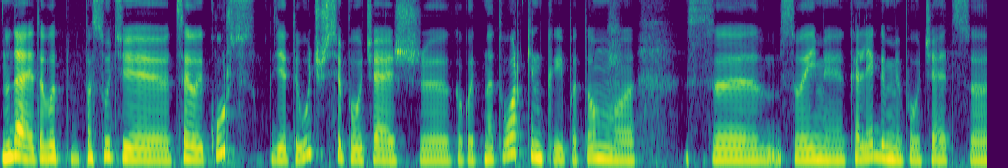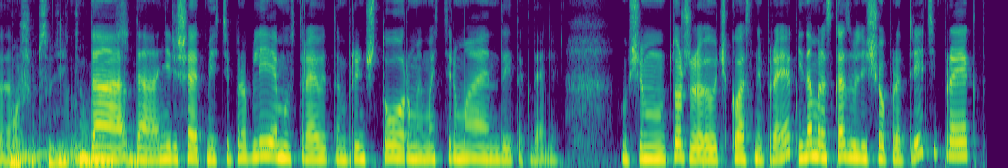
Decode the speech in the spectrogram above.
Ну да, это вот, по сути, целый курс, где ты учишься, получаешь какой-то нетворкинг, и потом с своими коллегами, получается... Можешь обсудить. Там, да, да, они решают вместе проблемы, устраивают там брейнштормы, мастер-майнды и так далее. В общем, тоже очень классный проект. И нам рассказывали еще про третий проект.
